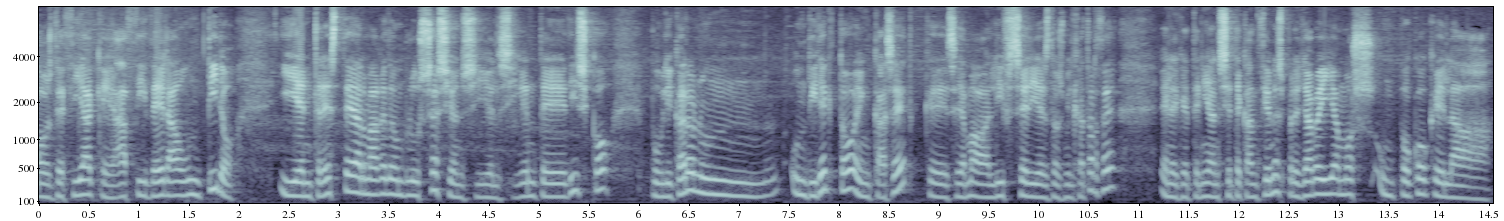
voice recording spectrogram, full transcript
Os decía que Acid era un tiro y entre este Armageddon Blues Sessions y el siguiente disco, publicaron un, directo en cassette que se llamaba Live Series 2014, en el que tenían siete canciones, pero ya veíamos un poco que la,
